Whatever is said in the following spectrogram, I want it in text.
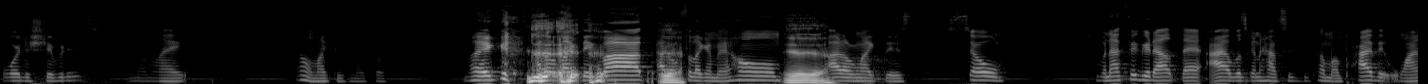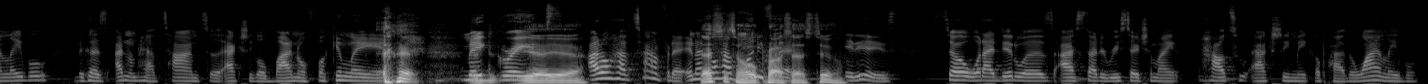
four distributors, and I'm like, I don't like these motherfuckers. Like, I don't like they vibe. I Yeah. don't feel like I'm at home. Yeah, yeah. I don't like this. So when I figured out that I was gonna have to become a private wine label because I don't have time to actually go buy no fucking land, make grapes. Yeah, yeah. I don't have time for that, and I don't have just a whole money for that. process too. It is. So what I did was I started researching like how to actually make a private wine label.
